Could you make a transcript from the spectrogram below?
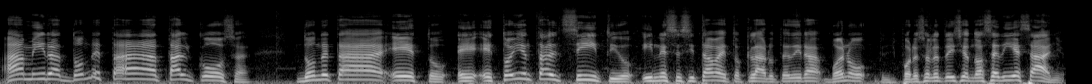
Ah, mira, ¿dónde está tal cosa? ¿Dónde está esto? Eh, estoy en tal sitio y necesitaba esto. Claro, usted dirá, bueno, por eso le estoy diciendo, hace 10 años.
